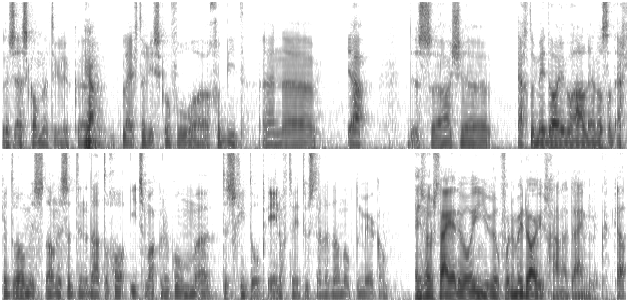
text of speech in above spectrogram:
een zeskamp natuurlijk. Uh, ja. Het blijft een risicovol uh, gebied. En ja, dus als je echt een medaille wil halen en als dat echt je droom is, dan is het inderdaad toch wel iets makkelijker om te schieten op één of twee toestellen dan op de meerkamp. En zo sta je er wel in. Je wil voor de medailles gaan uiteindelijk. Ja.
